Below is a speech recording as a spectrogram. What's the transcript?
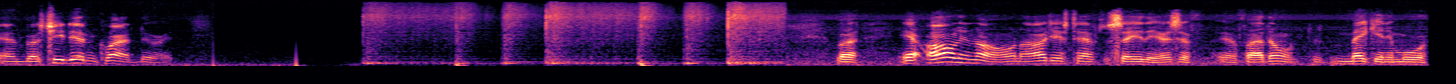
and but she didn't quite do it. But all in all, and I'll just have to say this, if, if I don't make any more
